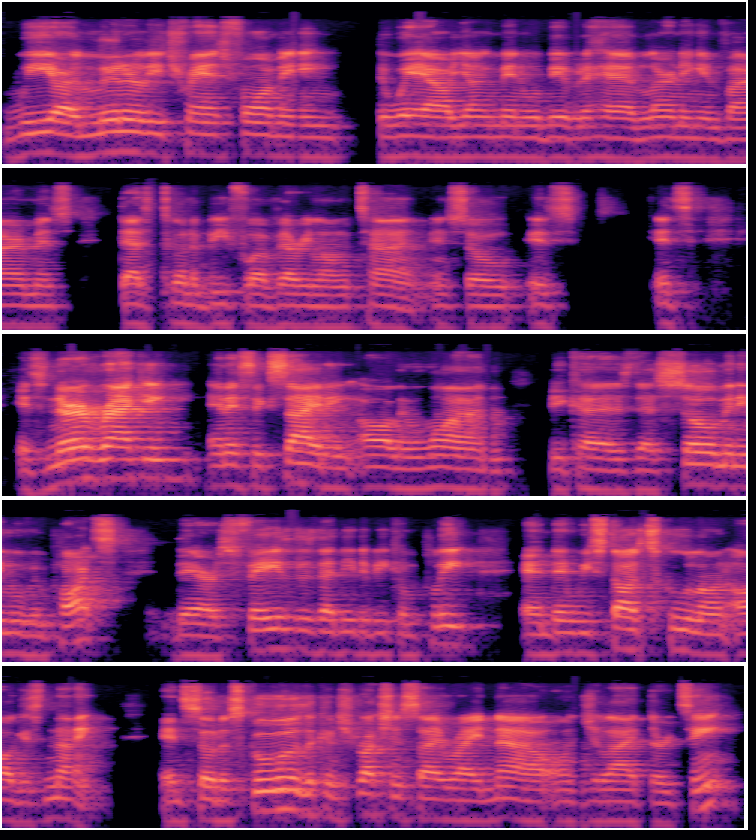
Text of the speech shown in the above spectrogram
We are literally transforming the way our young men will be able to have learning environments that's going to be for a very long time. And so it's it's it's nerve wracking and it's exciting all in one because there's so many moving parts. There's phases that need to be complete. And then we start school on August 9th. And so the school is a construction site right now on July 13th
